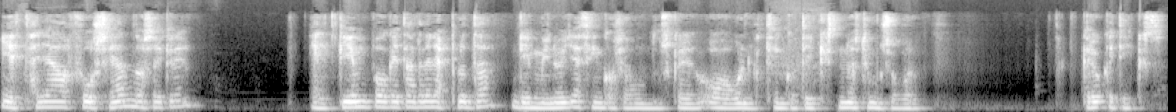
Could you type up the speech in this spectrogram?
Y está ya fuseándose, creo. El tiempo que tarda en explotar disminuye a 5 segundos, creo. O bueno, 5 ticks, no estoy muy seguro. Creo que ticks.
